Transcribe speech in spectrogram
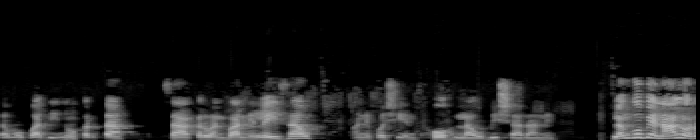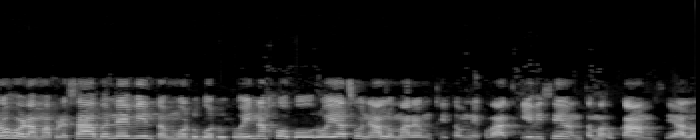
તમે ઉપાધિ ન કરતા, સા કરવાને બાને લઈ જાવ અને પછી એમ થોહ લાવો બિચારાને. લંગુબેન, હાલો રહોડામાં આપણે સા બનાવી તમે મોઢું બધું ધોઈ નાખો, બહુ રોયા છો ને, હાલો મારે એમથી તમને એક વાત કેવી છે અને તમારું કામ છે. હાલો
